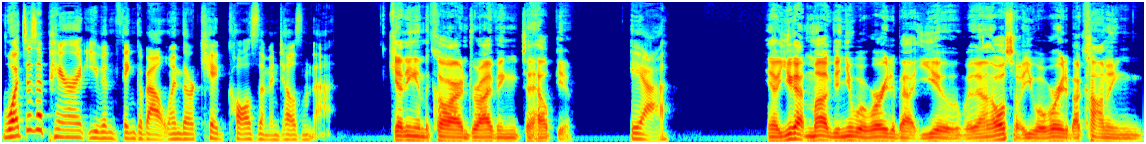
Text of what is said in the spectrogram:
What does a parent even think about when their kid calls them and tells them that? Getting in the car and driving to help you. Yeah. You know, you got mugged and you were worried about you, but then also you were worried about calming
